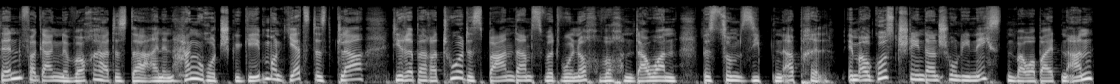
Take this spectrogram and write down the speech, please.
Denn vergangene Woche hat es da einen Hangrutsch gegeben und jetzt ist klar, die Reparatur des Bahndamms wird wohl noch Wochen dauern, bis zum 7. April. Im August stehen dann schon die nächsten Bauarbeiten an,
